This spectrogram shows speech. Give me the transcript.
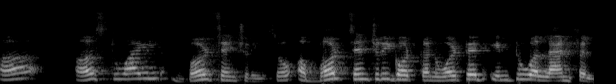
a erstwhile bird sanctuary. So a bird sanctuary got converted into a landfill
